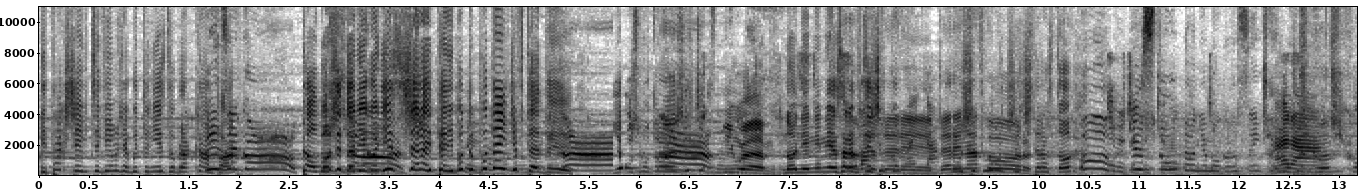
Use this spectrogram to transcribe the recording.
I tak się widzę, wiem, że jakby to nie jest dobra kampa. Widzę go! To może do niego nie strzelaj, Teddy, bo tu podejdzie wtedy. Ja już mu trochę życia zbiłem! No nie, nie, nie, zaraz Dobra, widzę szybko. Jerry, Muszę Jerry Muszę na wyłączyć tor! teraz to. O, Nie jest tu! No nie mogę, synka, Nara. Cicho!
